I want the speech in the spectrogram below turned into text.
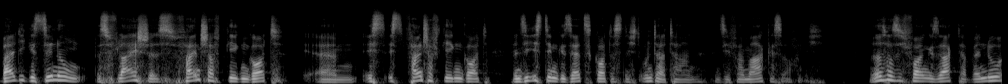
Weil die Gesinnung des Fleisches Feindschaft gegen Gott ähm, ist, ist Feindschaft gegen Gott, denn sie ist dem Gesetz Gottes nicht untertan, denn sie vermag es auch nicht. Und das, was ich vorhin gesagt habe, wenn du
